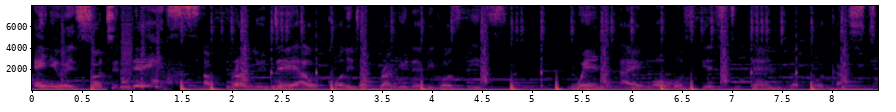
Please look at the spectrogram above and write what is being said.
Anyway, so today it's a brand new day. I would call it a brand new day because it's when I almost get to end the podcast.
